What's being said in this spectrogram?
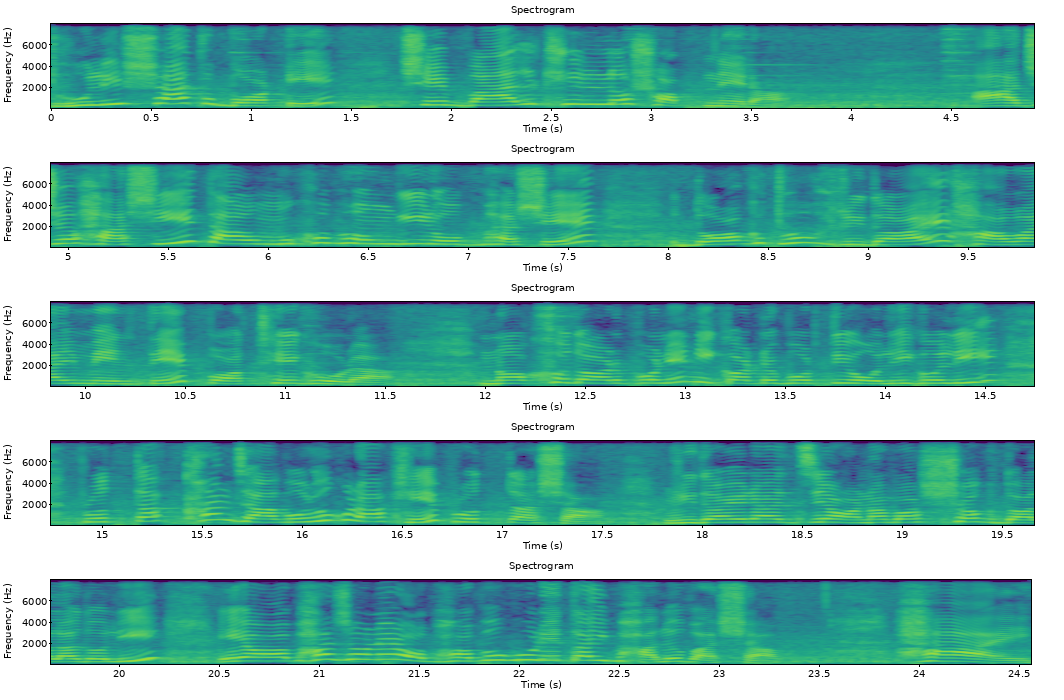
ধূলিসাৎ বটে সে বাল খিল্ল স্বপ্নেরা। আজও হাসি তাও মুখভঙ্গির অভ্যাসে, দগ্ধ হৃদয় হাওয়ায় মেলতে পথে ঘোরা। নখদর্পণে নিকটবর্তী অলিগলি প্রত্যাখ্যান জাগরুক রাখে প্রত্যাশা। হৃদয় রাজ্যে অনাবশ্যক দলাদলি, এ অভাজনের অভাব ঘুরে তাই ভালোবাসা। হায়।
